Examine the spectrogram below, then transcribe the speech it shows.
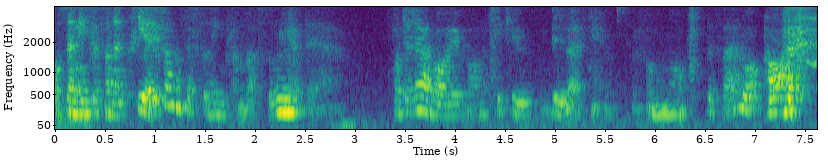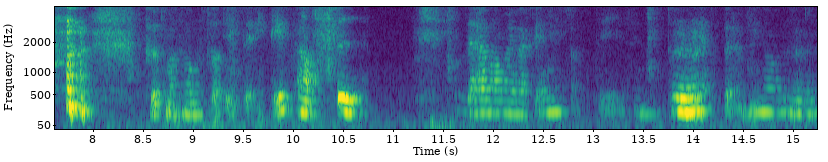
Och sen inte förrän en tredje farmaceut var inblandad så Mm. blev det... Och det där var ju, barnet fick ju biverkningar i form av besvär då. Ja, Förutom att det måste varit jätteäckligt. ja fy. Det här har man ju verkligen missat sin Mm. av besöket. Mm.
